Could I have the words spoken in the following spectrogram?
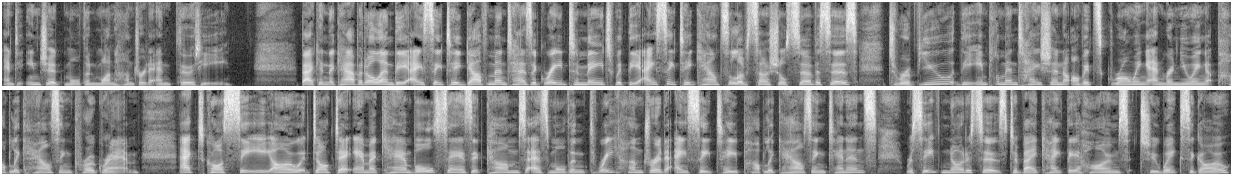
and injured more than 130. Back in the capital, and the ACT government has agreed to meet with the ACT Council of Social Services to review the implementation of its growing and renewing public housing program. ACTCOSS CEO Dr. Emma Campbell says it comes as more than 300 ACT public housing tenants received notices to vacate their homes two weeks ago.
